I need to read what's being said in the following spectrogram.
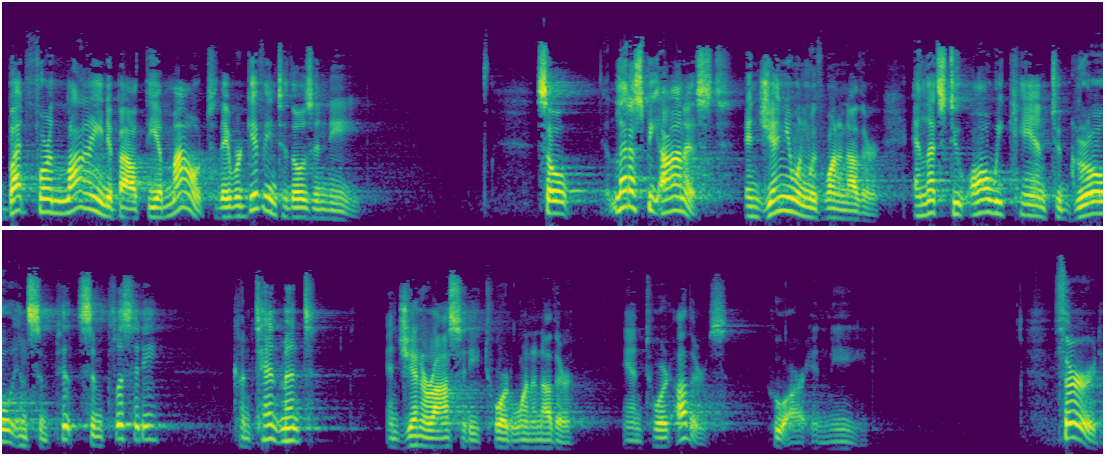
but for lying about the amount they were giving to those in need. So let us be honest and genuine with one another, and let's do all we can to grow in simplicity, contentment, and generosity toward one another and toward others who are in need. Third,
